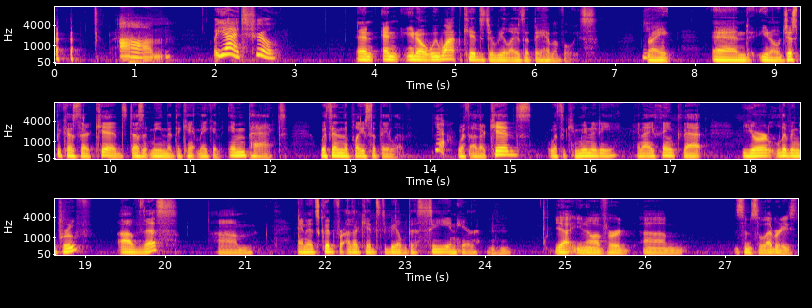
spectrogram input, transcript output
um, but yeah, it's true. and and you know we want kids to realize that they have a voice right and you know just because they're kids doesn't mean that they can't make an impact within the place that they live. Yeah. with other kids with the community. And i think that you're living proof of this um, and it's good for other kids to be able to see and hear. Yeah, you know, I've heard um, some celebrities,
